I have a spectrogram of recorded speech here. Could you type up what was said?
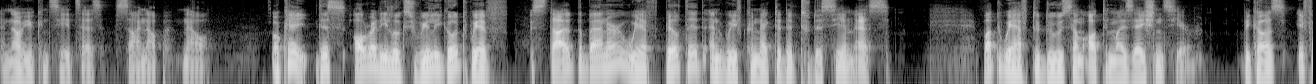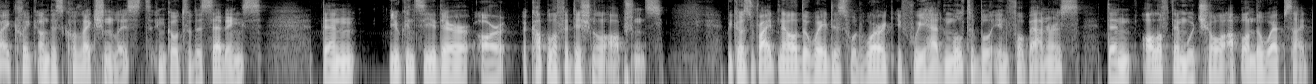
And now you can see it says sign up now. Okay, this already looks really good. We have styled the banner, we have built it, and we've connected it to the CMS. But we have to do some optimizations here. Because if I click on this collection list and go to the settings, then you can see there are a couple of additional options. Because right now, the way this would work, if we had multiple info banners, then all of them would show up on the website.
